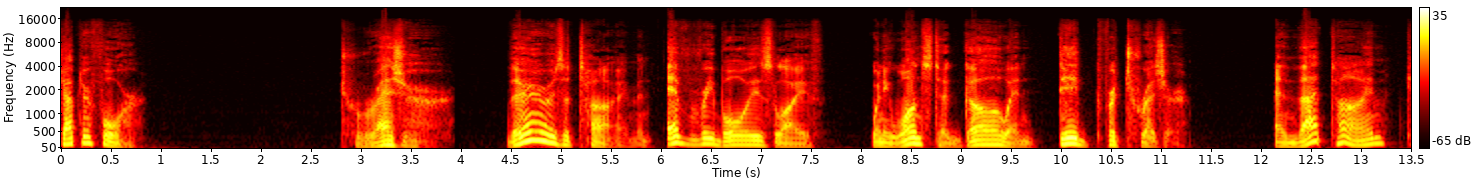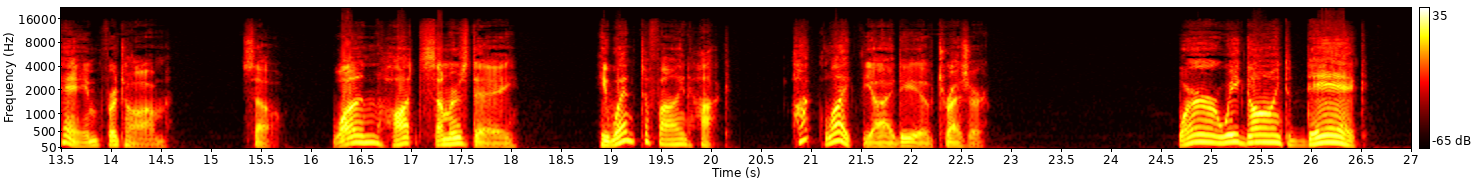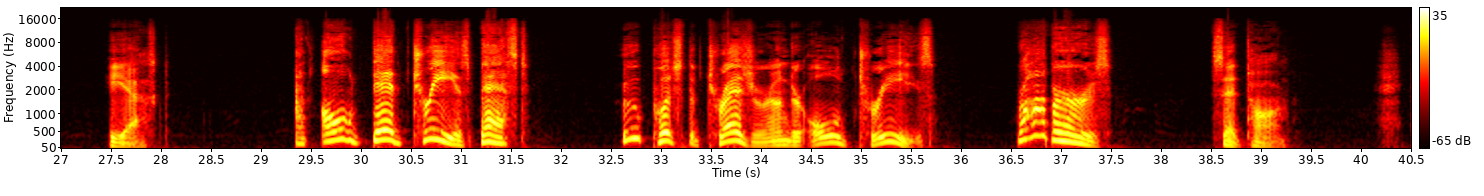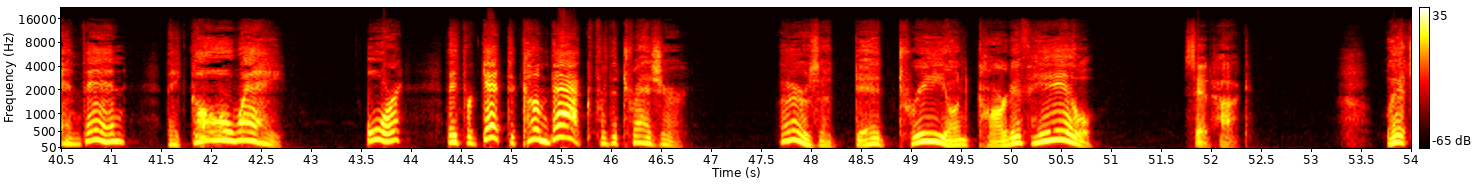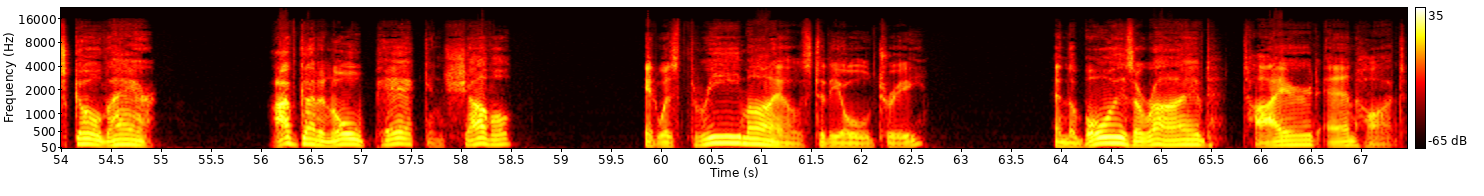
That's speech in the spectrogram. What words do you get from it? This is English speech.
Chapter 4 Treasure. There is a time in every boy's life when he wants to go and dig for treasure. And that time came for Tom. So, one hot summer's day, he went to find Huck. Huck liked the idea of treasure. Where are we going to dig? he asked. An old dead tree is best. Who puts the treasure under old trees? Robbers, said Tom. And then they go away. Or they forget to come back for the treasure. There's a dead tree on Cardiff Hill, said Huck. Let's go there. I've got an old pick and shovel. It was three miles to the old tree, and the boys arrived tired and hot.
